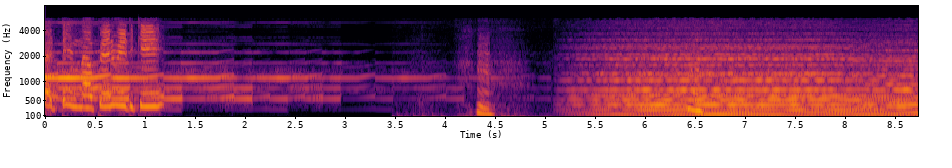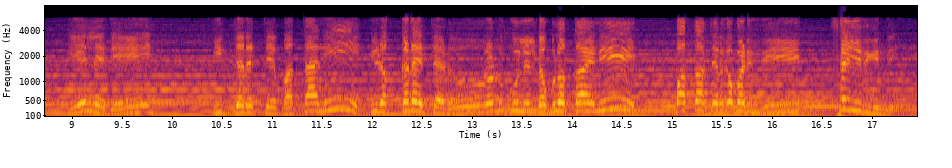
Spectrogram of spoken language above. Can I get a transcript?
కట్టింది నా పేరు వీటికి? ఏం లేదే? ఇద్దరెత్తే బత్తాని ఈడొక్కడే ఎత్తాడు. రెండు కూలీలు డబ్బులు వస్తాయని బత్తా తిరగబడింది. చెయ్యి ఇరిగింది. అయ్యో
